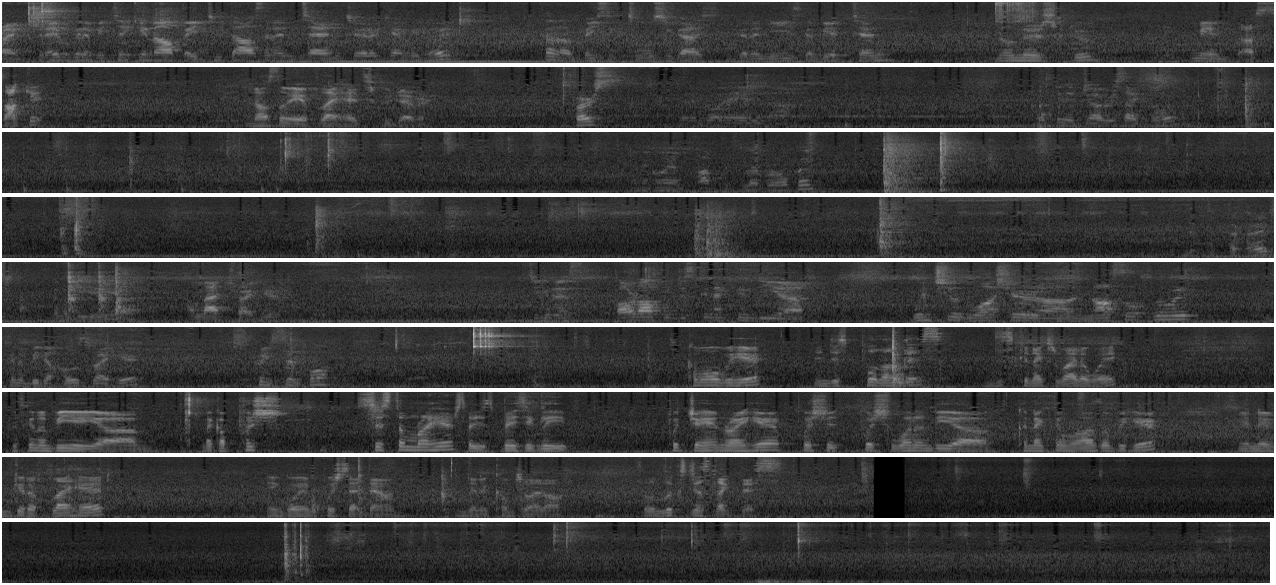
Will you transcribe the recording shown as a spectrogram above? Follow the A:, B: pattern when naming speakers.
A: Alright, today we're going to be taking off a 2010 Toyota Camry hood. Kind of basic tools you guys are going to need is going to be a 10 millimeter screw, I mean a socket, and also a flathead screwdriver. First, I'm going to go ahead and uh, open the driver's side door. I'm going to go ahead and pop this lever open. It's going to be a, uh, a latch right here. So you're going to start off with disconnecting the uh, windshield washer uh, nozzle fluid. It's going to be the hose right here. It's pretty simple. Come over here and just pull on this. This connects right away. It's going to be um, like a push system right here. So just basically put your hand right here, push it, push one of the uh, connecting rods over here, and then get a flathead, and go ahead and push that down, and then it comes right off. So it looks just like this.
